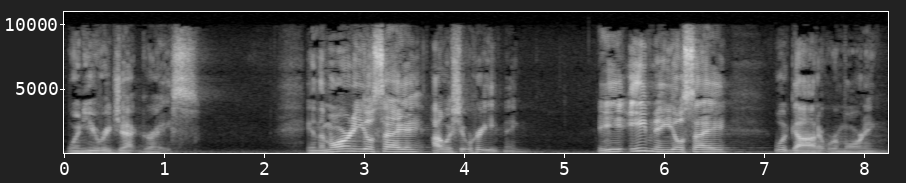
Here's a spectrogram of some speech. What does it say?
when you reject grace. In the morning, you'll say, I wish it were evening. E- evening, you'll say, Would God it were morning.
